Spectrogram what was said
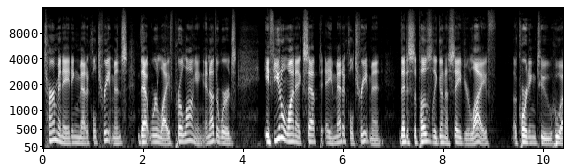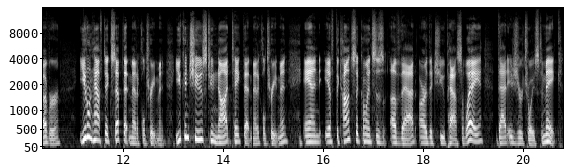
terminating medical treatments that were life prolonging. In other words, if you don't want to accept a medical treatment that is supposedly going to save your life, according to whoever, you don't have to accept that medical treatment. You can choose to not take that medical treatment. And if the consequences of that are that you pass away, that is your choice to make.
